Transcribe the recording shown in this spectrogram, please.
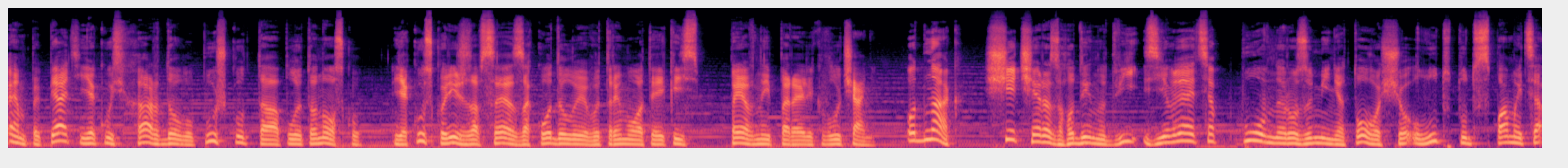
МП5, якусь хардову пушку та плитоноску, яку, скоріш за все, закодили витримувати якийсь певний перелік влучань. Однак ще через годину-дві з'являється повне розуміння того, що лут тут спамиться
